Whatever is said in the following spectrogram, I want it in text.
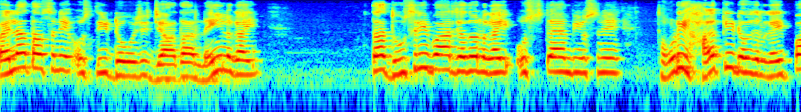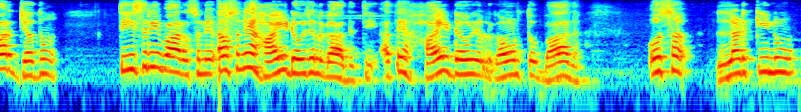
ਪਹਿਲਾਂ ਤਾਂ ਉਸਨੇ ਉਸ ਦੀ ਡੋਜ਼ ਜ਼ਿਆਦਾ ਨਹੀਂ ਲਗਾਈ। ਤਾਂ ਦੂਸਰੀ ਵਾਰ ਜਦੋਂ ਲਗਾਈ, ਉਸ ਟਾਈਮ ਵੀ ਉਸਨੇ ਥੋੜੀ ਹਲਕੀ ਡੋਜ਼ ਲਗਾਈ, ਪਰ ਜਦੋਂ ਤੀਸਰੀ ਵਾਰ ਉਸਨੇ ਉਸਨੇ ਹਾਈ ਡੋਜ਼ ਲਗਾ ਦਿੱਤੀ ਅਤੇ ਹਾਈ ਡੋਜ਼ ਲਗਾਉਣ ਤੋਂ ਬਾਅਦ ਉਸ ਲੜਕੀ ਨੂੰ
